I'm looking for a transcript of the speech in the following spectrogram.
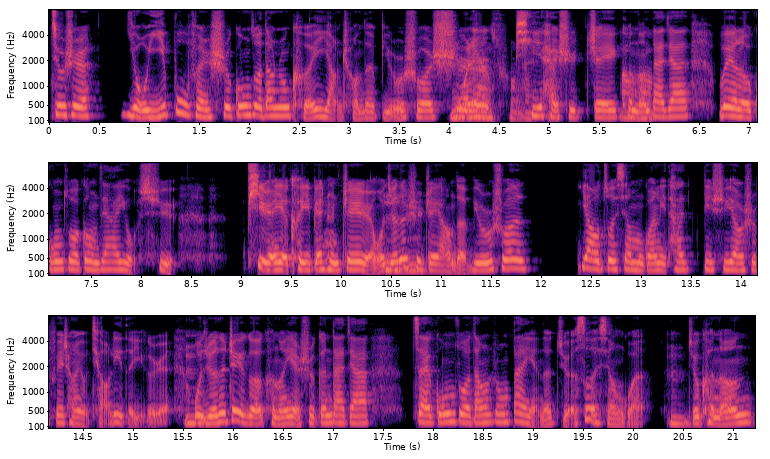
就是。有一部分是工作当中可以养成的，比如说是 P 还是 J，可能大家为了工作更加有序，P 人也可以变成 J 人，我觉得是这样的。比如说要做项目管理，他必须要是非常有条理的一个人，我觉得这个可能也是跟大家在工作当中扮演的角色相关。嗯，就可能，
